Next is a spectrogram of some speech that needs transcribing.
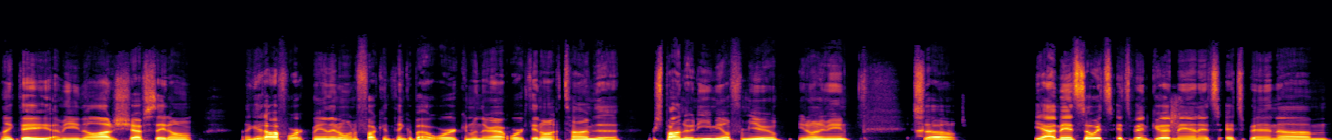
Like they, I mean, a lot of chefs, they don't, they get off work, man. They don't want to fucking think about work. And when they're at work, they don't have time to respond to an email from you. You know what I mean? So, yeah, man. So it's it's been good, man. It's it's been um,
